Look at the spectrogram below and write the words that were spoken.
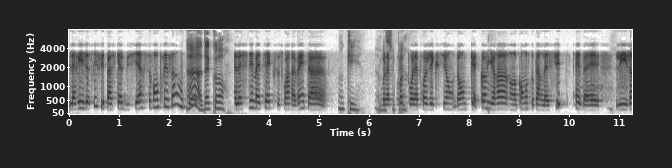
la réalisatrice et Pascal Bussière seront présentes Ah, d'accord. à la Cinémathèque ce soir à 20h. Ok. Ah, pour, la, super. pro- pour la projection. Donc, comme il y aura rencontre par la suite, eh ben, les gens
